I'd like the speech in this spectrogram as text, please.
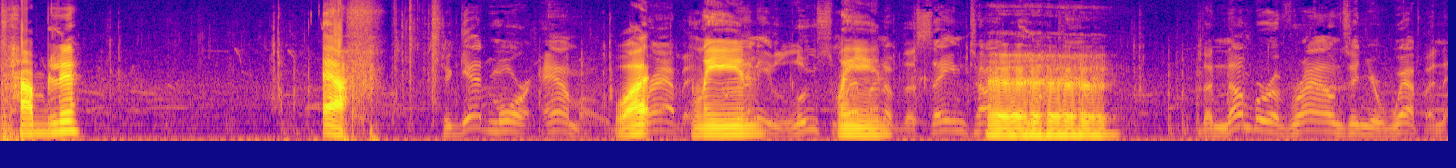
Table. F. To get more ammo, What? grab it from Lean. Lean. of the same type you are carrying. The number of rounds in your weapon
